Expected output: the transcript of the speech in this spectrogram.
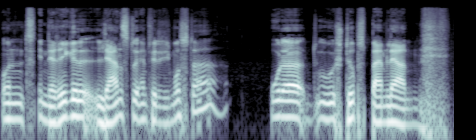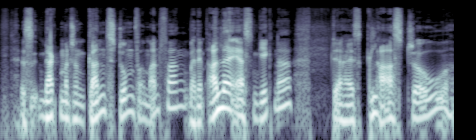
Und in der Regel lernst du entweder die Muster oder du stirbst beim Lernen. Das merkt man schon ganz stumpf am Anfang. Bei dem allerersten Gegner der heißt Glass Joe,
